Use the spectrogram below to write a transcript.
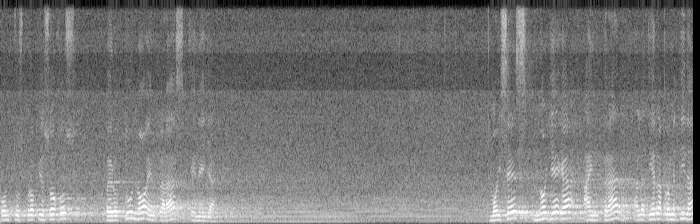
con tus propios ojos, pero tú no entrarás en ella. Moisés no llega a entrar a la tierra prometida,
